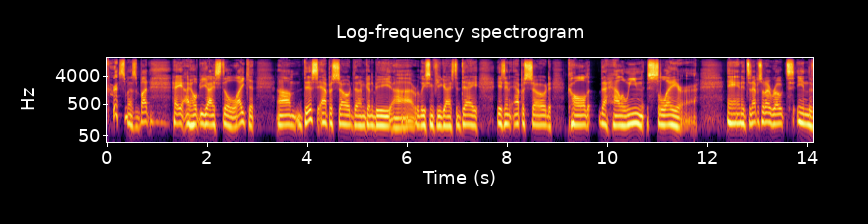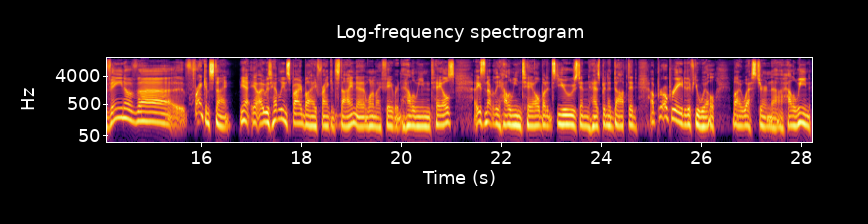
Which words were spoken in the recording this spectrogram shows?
Christmas. But hey, I hope you guys still like it. Um, this episode that I'm going to be uh, releasing for you guys today is an episode called The Halloween Slayer. And it's an episode I wrote in the vein of uh, Frankenstein. Yeah, it was heavily inspired by Frankenstein, uh, one of my favorite Halloween tales. I it's not really a Halloween tale, but it's used and has been adopted, appropriated, if you will, by Western uh, Halloween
